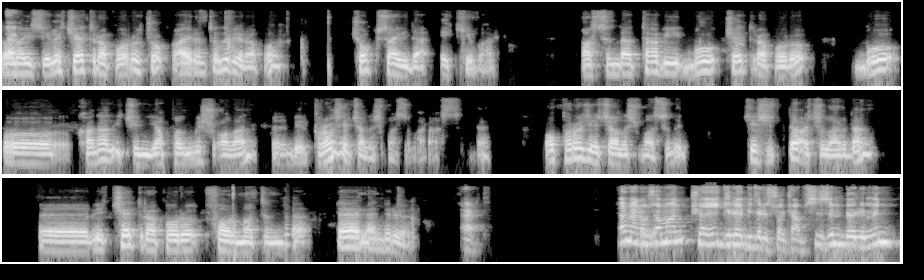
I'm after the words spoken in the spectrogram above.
Dolayısıyla evet. ÇED raporu çok ayrıntılı bir rapor. Çok sayıda eki var. Aslında tabii bu ÇED raporu bu o, kanal için yapılmış olan e, bir proje çalışması var aslında. O proje çalışmasını çeşitli açılardan e, bir chat raporu formatında değerlendiriyor. Evet. Hemen o zaman şeye girebiliriz hocam. Sizin bölümün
